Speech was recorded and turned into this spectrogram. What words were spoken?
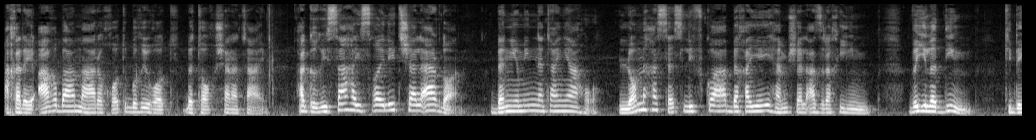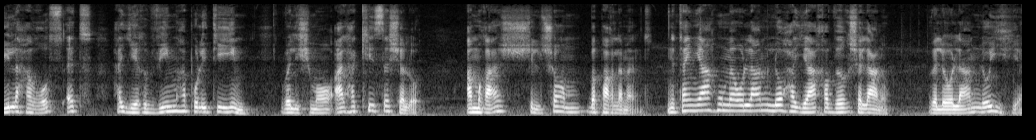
אחרי ארבע מערכות בחירות בתוך שנתיים. הגריסה הישראלית של ארדואן, בנימין נתניהו, לא מהסס לפגוע בחייהם של אזרחים וילדים כדי להרוס את היריבים הפוליטיים ולשמור על הכיסא שלו, אמרה שלשום בפרלמנט. נתניהו מעולם לא היה חבר שלנו, ולעולם לא יהיה.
